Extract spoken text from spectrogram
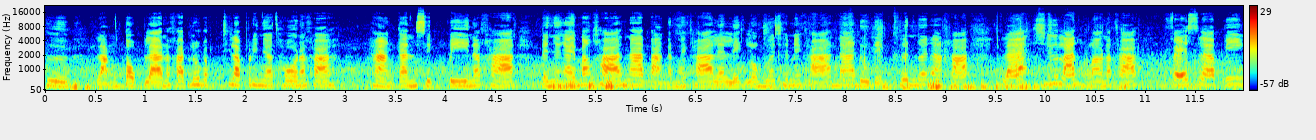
คือหลังตบแล้วนะคะเป็นรูปแบบที่รับปริญญาโทนะคะ ห่างกัน 10 ปีนะคะ เป็นยังไงบ้างคะหน้าต่างกันไหมคะ และเล็กลงด้วยใช่ไหมคะหน้าดูเด็กขึ้นด้วยนะคะ และชื่อร้านของเรานะคะ Face Lapping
